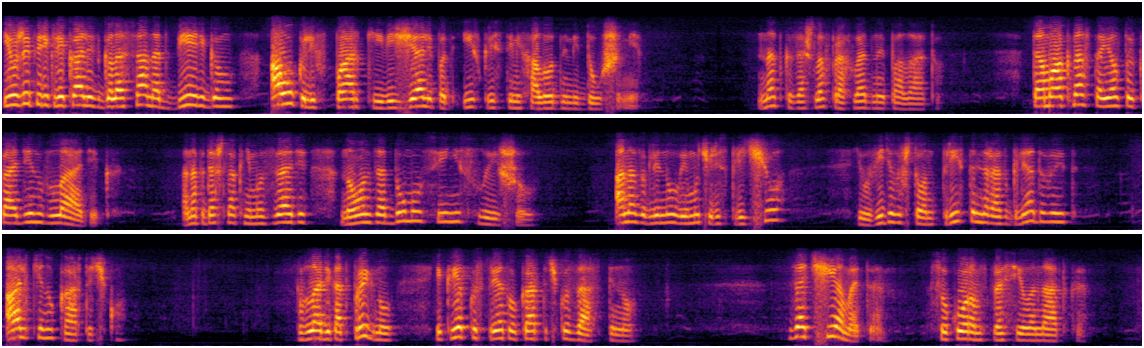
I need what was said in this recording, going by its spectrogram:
И уже перекликались голоса над берегом, аукали в парке и визжали под искристыми холодными душами. Надка зашла в прохладную палату. Там у окна стоял только один Владик. Она подошла к нему сзади, но он задумался и не слышал. Она заглянула ему через плечо и увидела, что он пристально разглядывает Алькину карточку. Владик отпрыгнул и крепко спрятал карточку за спину. «Зачем это?» — с укором спросила Натка.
